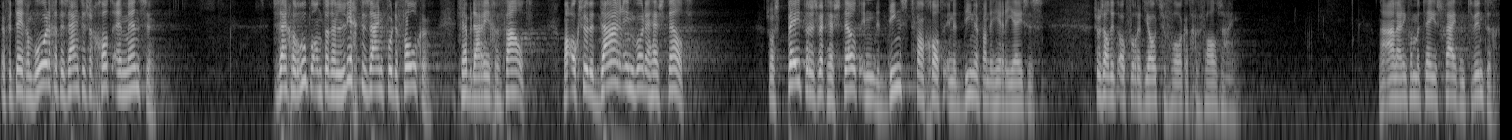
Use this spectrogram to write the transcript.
een vertegenwoordiger te zijn tussen God en mensen. Ze zijn geroepen om tot een licht te zijn voor de volken. Ze hebben daarin gefaald. Maar ook zullen daarin worden hersteld. Zoals Petrus werd hersteld in de dienst van God, in het dienen van de Heer Jezus. Zo zal dit ook voor het Joodse volk het geval zijn. Naar aanleiding van Matthäus 25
